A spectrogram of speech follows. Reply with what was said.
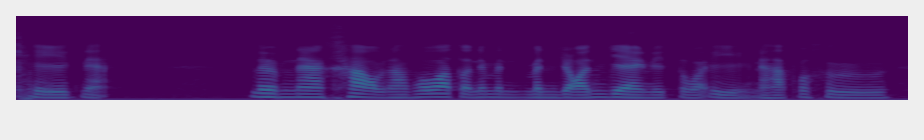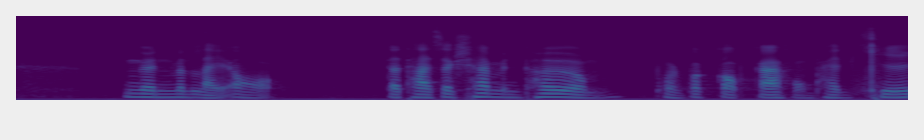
เค้กเนี่ยเริ่มน่าเข้านะเพราะว่าตอนนี้มันมันย้อนแยงในตัวเองนะครับ ก็คือเงินมันไหลออก แต่ transaction มันเพิ่มผลประกอบการของแพนเค้ก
